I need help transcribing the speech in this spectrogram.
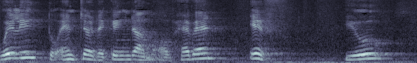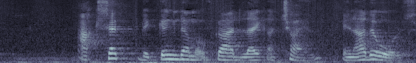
willing to enter the kingdom of heaven if you accept the kingdom of God like a child. In other words,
